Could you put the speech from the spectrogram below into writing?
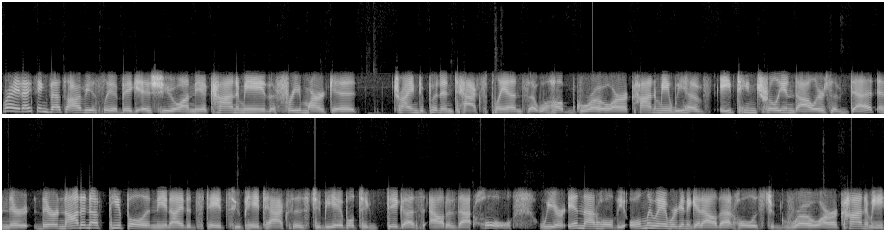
Right. I think that's obviously a big issue on the economy, the free market, trying to put in tax plans that will help grow our economy. We have 18 trillion dollars of debt and there there are not enough people in the United States who pay taxes to be able to dig us out of that hole. We are in that hole. The only way we're going to get out of that hole is to grow our economy.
